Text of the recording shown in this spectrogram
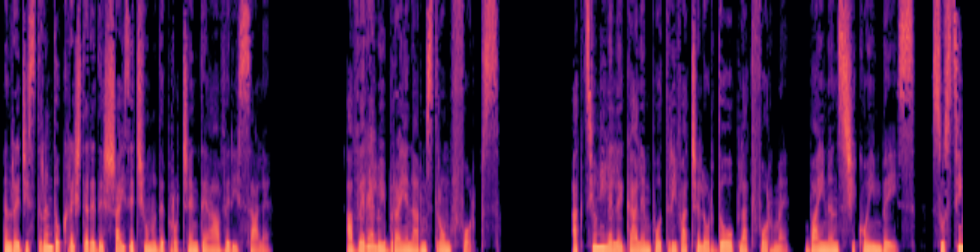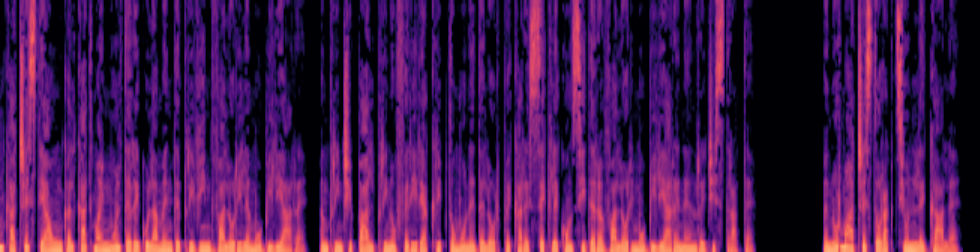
înregistrând o creștere de 61% a averii sale. Averea lui Brian Armstrong Forbes Acțiunile legale împotriva celor două platforme, Binance și Coinbase, susțin că acestea au încălcat mai multe regulamente privind valorile mobiliare, în principal prin oferirea criptomonedelor pe care SEC le consideră valori mobiliare neînregistrate. În urma acestor acțiuni legale,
